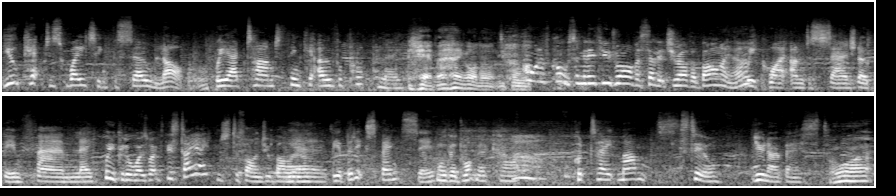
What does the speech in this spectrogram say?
you kept us waiting for so long. We had time to think it over properly. Yeah, but hang on, Auntie Paul. Oh, well, of course. I mean, if you'd rather sell it to your other buyer. We quite understand, you know, being family. Well, you could always wait for the estate agents to find your buyer. Yeah, it'd be a bit expensive. Well, they'd want their car. Could take months. Still, you know best. All right.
